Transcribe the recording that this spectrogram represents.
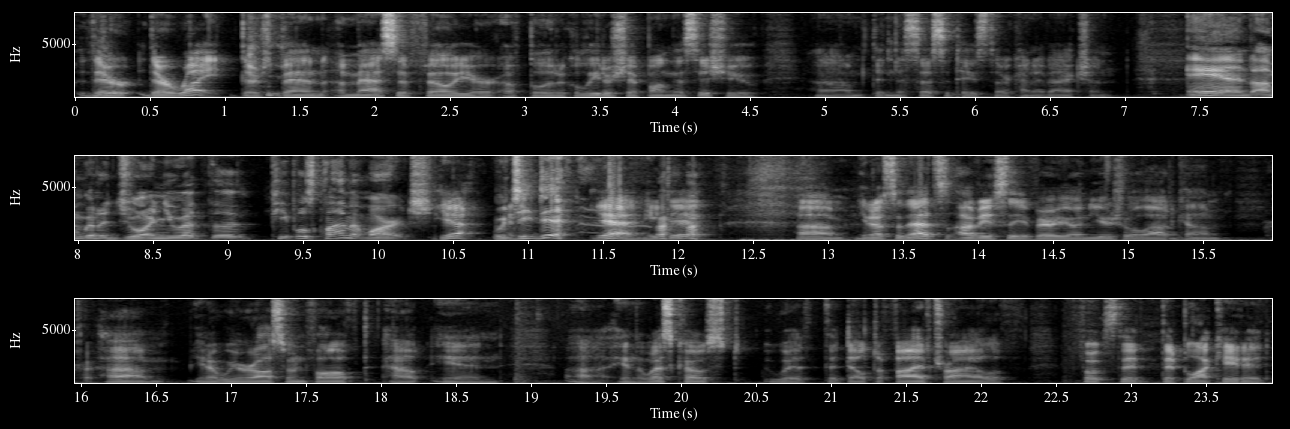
they're they're right. There's been a massive failure of political leadership on this issue um, that necessitates their kind of action. And I'm going to join you at the People's Climate March. Yeah, Which and he did. Yeah, and he did. um, you know, so that's obviously a very unusual outcome. Um, you know, we were also involved out in uh, in the West Coast with the Delta Five trial of folks that that blockaded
